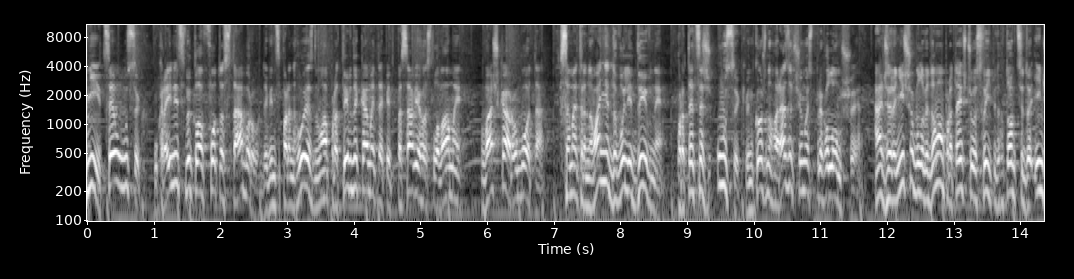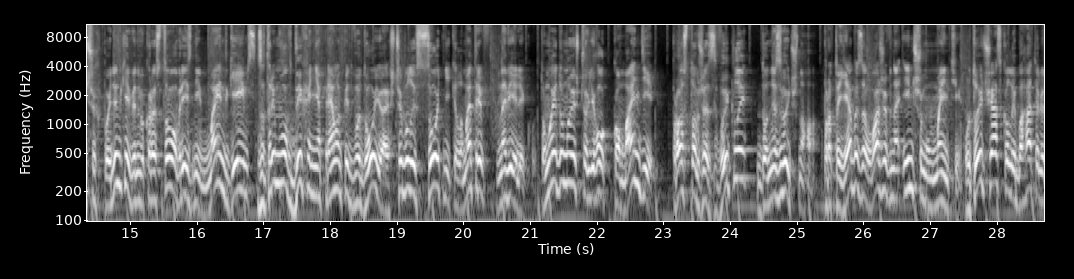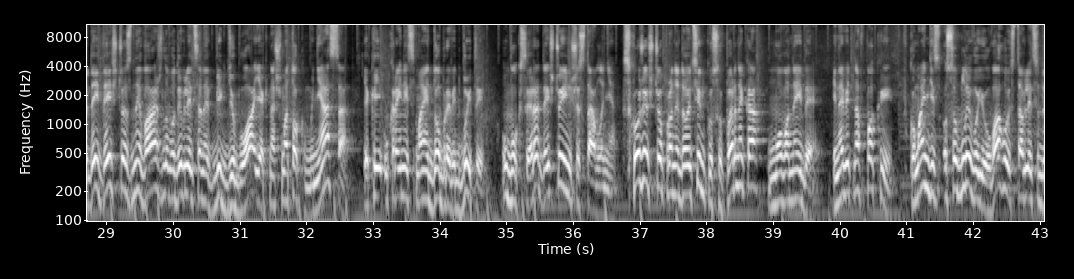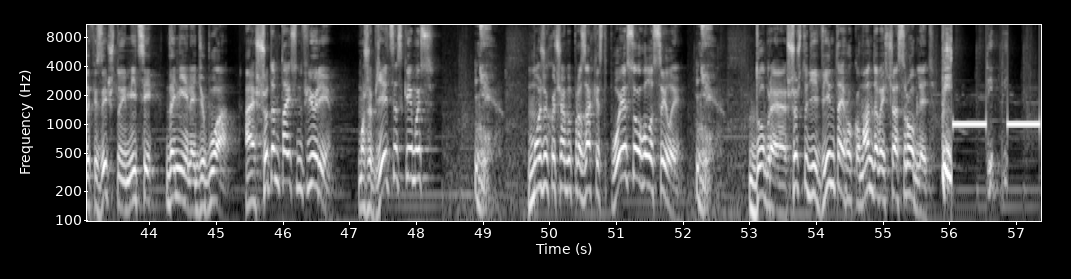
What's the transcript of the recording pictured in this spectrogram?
Ні, це Усик. Українець виклав фото з табору, де він спарингує з двома противниками та підписав його словами Важка робота. Саме тренування доволі дивне. Проте це ж Усик. Він кожного разу чимось приголомшує. Адже раніше було відомо про те, що у своїй підготовці до інших поєдинків він використовував різні games, затримував дихання прямо під водою, а ще були сотні кілометрів на веліку. Тому я думаю, що в його команді Просто вже звикли до незвичного. Проте я би зауважив на іншому моменті. У той час, коли багато людей дещо зневажливо дивляться на бік Дюбуа як на шматок м'яса, який українець має добре відбити, у боксера дещо інше ставлення. Схоже, що про недооцінку суперника мова не йде. І навіть навпаки, в команді з особливою увагою ставляться до фізичної міці Даніеля Дюбуа. А що там Тайсон Ф'юрі? Може б'ється з кимось? Ні. Може, хоча б про захист поясу оголосили? Ні. Добре, що ж тоді він та його команда весь час роблять? Пі.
